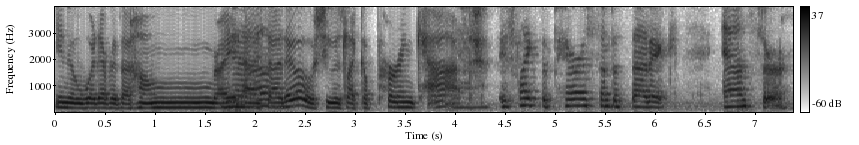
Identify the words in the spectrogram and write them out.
you know, whatever the hum, right? And I thought, oh, she was like a purring cat. Yeah. It's like the parasympathetic answer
